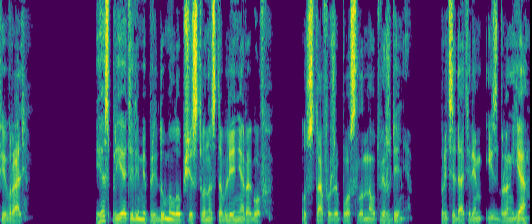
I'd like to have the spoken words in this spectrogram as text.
Февраль. Я с приятелями придумал общество наставления рогов. Устав уже послан на утверждение. Председателем избран я,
